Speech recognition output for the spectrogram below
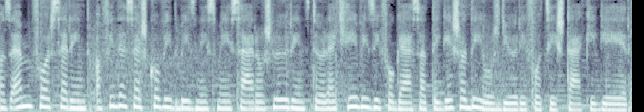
Az M4 szerint a Fideszes Covid Business Mészáros Lőrinctől egy hévízi fogászatig és a Diósgyőri focistákig ér.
